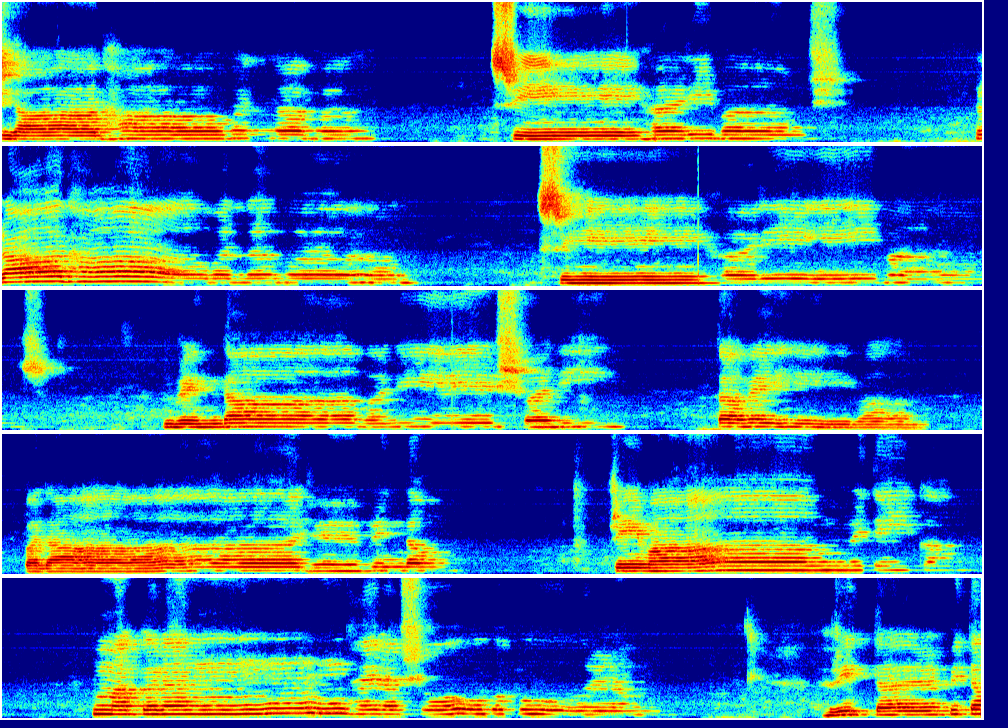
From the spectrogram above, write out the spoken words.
श्रीराधावल्लभ श्रीहरिवंश राधावल्लभ श्रीहरिवंश वृन्दावनेश्वरी। तवैव। पदाज पदाजवृन्दम् प्रेमामृतैका मकरन्धरशोकपूर्णम् हृतर्पित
